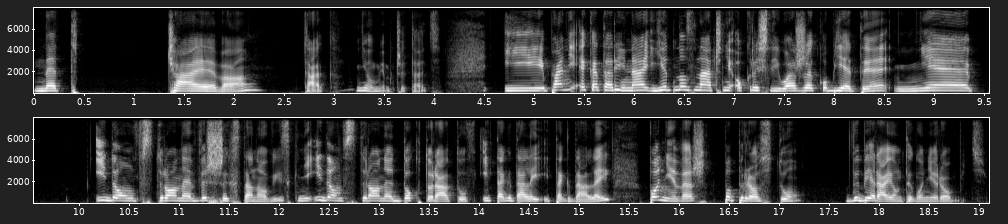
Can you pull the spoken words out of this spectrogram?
Netczaewa tak, nie umiem czytać. I pani Ekaterina jednoznacznie określiła, że kobiety nie idą w stronę wyższych stanowisk, nie idą w stronę doktoratów i tak dalej, i tak dalej, ponieważ po prostu wybierają tego nie robić.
